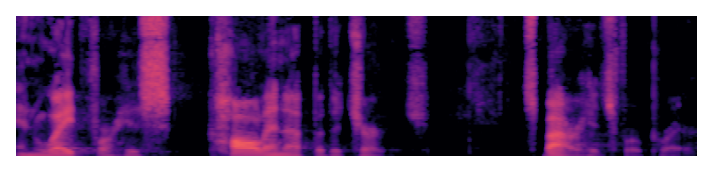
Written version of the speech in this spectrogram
and wait for his calling up of the church. Let's bow our heads for a prayer.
